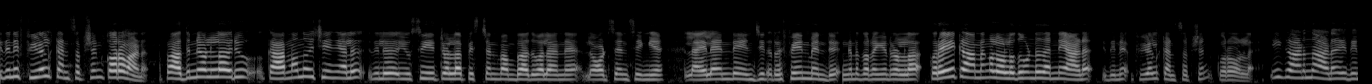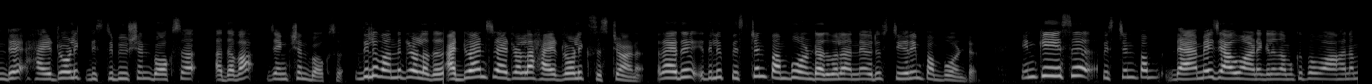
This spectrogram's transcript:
ഇതിന് ഫ്യൂൽ കൺസപ്ഷൻ കുറവാണ്. അപ്പോൾ അതിനുള്ള ഒരു കാരണം എന്ന് വെച്ച് കഴിഞ്ഞാൽ ഇതിൽ യൂസ് ചെയ്തിട്ടുള്ള പിസ്റ്റൺ പമ്പ് അതുപോലെ തന്നെ ലോഡ് സെൻസിങ് ലൈലാൻഡിന്റെ എഞ്ചിൻ റിഫൈൻമെന്റ് ഇങ്ങനെ തുടങ്ങിയിട്ടുള്ള കുറേ കാരണങ്ങൾ ഉള്ളതുകൊണ്ട് തന്നെയാണ് ഇതിന് ഫ്യൂൽ കൺസപ്ഷൻ കുറവുള്ളത്. ഈ കാണുന്നതാണ് ഇതിന്റെ ഹൈഡ്രോളിക് ഡിസ്ട്രിബ്യൂഷൻ ബോക്സ് അഥവാ ജംഗ്ഷൻ ബോക്സ് ഇതിൽ വന്നിട്ടുള്ളത് അഡ്വാൻസ്ഡ് ആയിട്ടുള്ള ഹൈഡ്രോളിക് സിസ്റ്റം ആണ്. അതായത് ഇതിൽ പിസ്റ്റൺ പമ്പും ഉണ്ട് അതുപോലെ തന്നെ ഒരു സ്റ്റിയറിംഗ് പമ്പും ഉണ്ട്. In case piston pump damage ആവുകയാണെങ്കിൽ നമുക്കിപ്പോൾ വാഹനം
